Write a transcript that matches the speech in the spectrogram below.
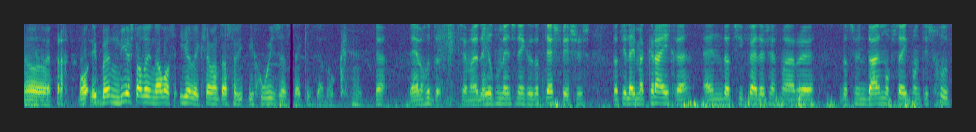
Dat Ja. prachtig Maar ik ben meestal in alles eerlijk, zeg, want als er iets niet goed is, dan zeg ik dat ook. Ja. Nee, maar goed, dat, zeg maar, heel veel mensen denken dat testvissers dat die alleen maar krijgen en dat ze verder zeg maar, eh, dat ze hun duim opsteken van het is goed.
